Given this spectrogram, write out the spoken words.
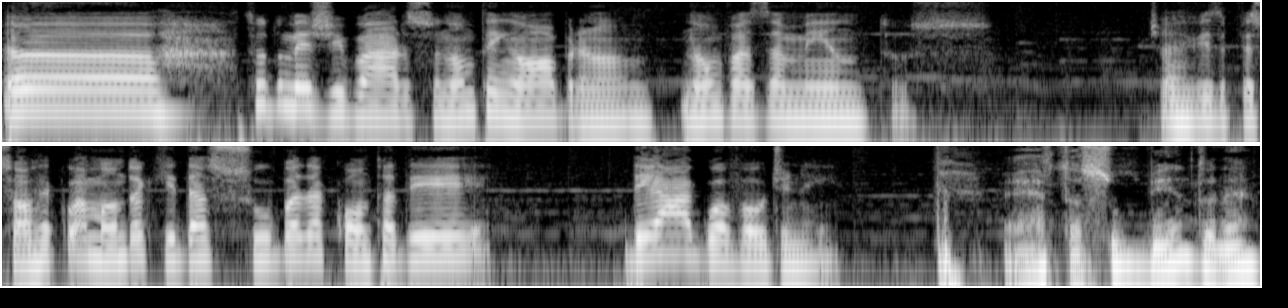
Ah, tudo mês de março, não tem obra, não, não vazamentos. Já avisa o pessoal reclamando aqui da suba da conta de, de água, Valdinei. É, tá subindo, né?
